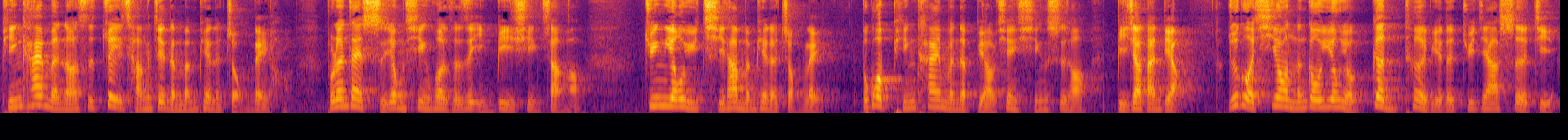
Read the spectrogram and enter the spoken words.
平开门呢是最常见的门片的种类哈，不论在实用性或者是隐蔽性上哈。均优于其他门片的种类，不过平开门的表现形式哈比较单调。如果希望能够拥有更特别的居家设计，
